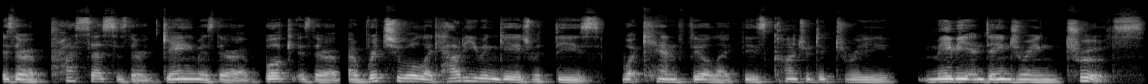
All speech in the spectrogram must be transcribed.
is there a process? Is there a game? Is there a book? Is there a, a ritual? Like how do you engage with these what can feel like these contradictory, maybe endangering truths.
